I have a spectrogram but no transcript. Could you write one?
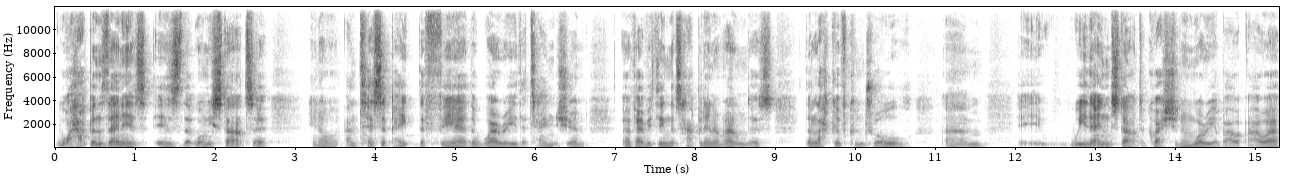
what happens then is is that when we start to you know, anticipate the fear, the worry, the tension of everything that's happening around us, the lack of control. Um, we then start to question and worry about our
